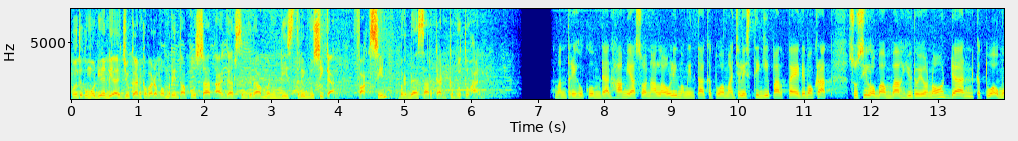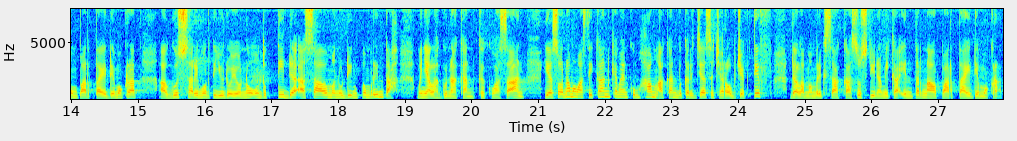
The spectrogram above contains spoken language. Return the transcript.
untuk kemudian diajukan kepada pemerintah pusat agar segera mendistribusikan vaksin berdasarkan kebutuhan. Menteri Hukum dan HAM Yasona Lauli meminta Ketua Majelis Tinggi Partai Demokrat Susilo Bambang Yudhoyono dan Ketua Umum Partai Demokrat Agus Harimurti Yudhoyono untuk tidak asal menuding pemerintah menyalahgunakan kekuasaan. Yasona memastikan Kemenkumham akan bekerja secara objektif dalam memeriksa kasus dinamika internal Partai Demokrat.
